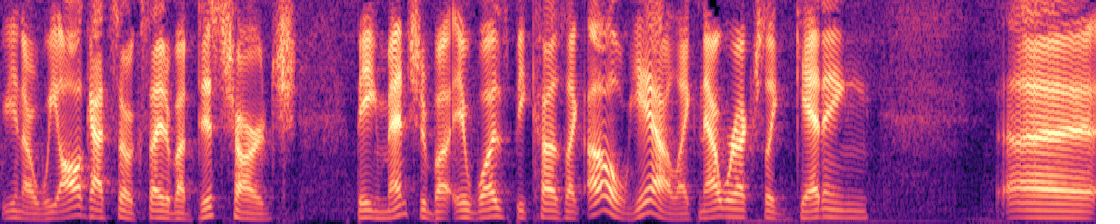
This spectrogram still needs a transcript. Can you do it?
you know we all got so excited about Discharge being mentioned, but it was because like, oh yeah, like now we're actually getting. Uh,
